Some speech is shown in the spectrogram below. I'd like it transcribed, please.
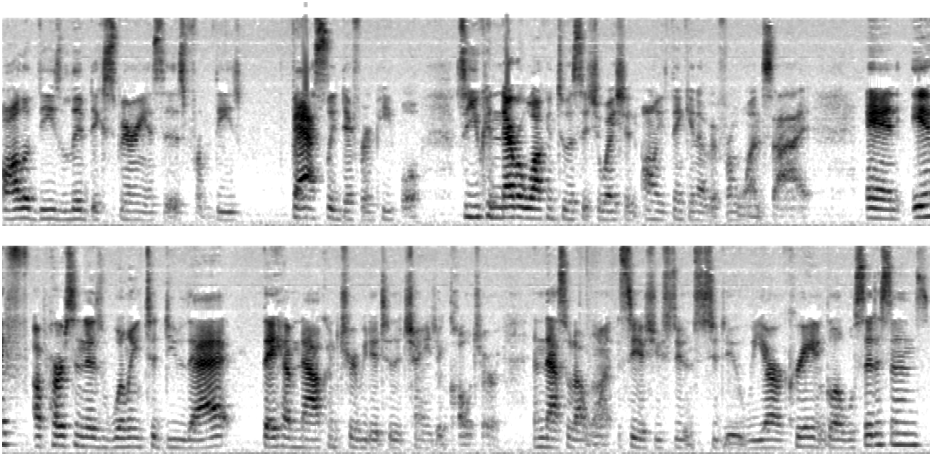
all of these lived experiences from these vastly different people. So you can never walk into a situation only thinking of it from one side. And if a person is willing to do that, they have now contributed to the change in culture. And that's what I want CSU students to do. We are creating global citizens.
